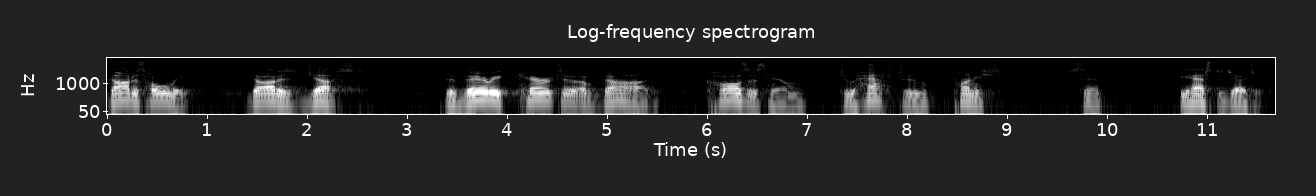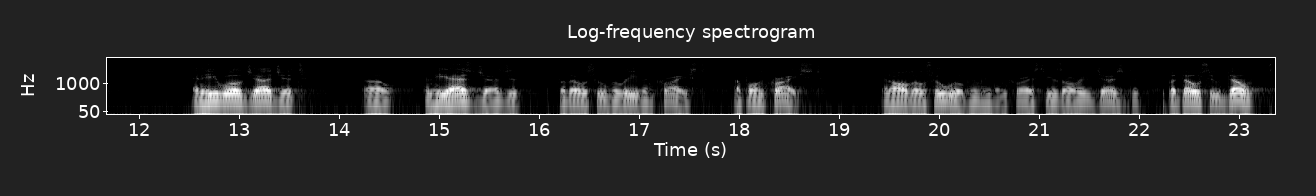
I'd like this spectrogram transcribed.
God is holy. God is just. The very character of God causes him to have to punish sin. He has to judge it. And he will judge it, uh, and he has judged it for those who believe in Christ upon Christ. And all those who will believe in Christ, he has already judged it. But those who don't,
